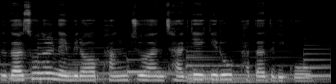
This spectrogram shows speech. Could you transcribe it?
그가 손을 내밀어 방주한 자기에게로 받아들이고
